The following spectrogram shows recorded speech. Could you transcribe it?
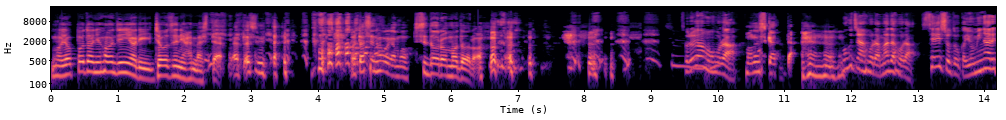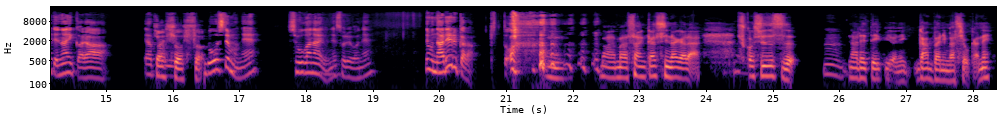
もうよっぽど日本人より上手に話した。私みたい。私の方がもうしどろもどろ。それはもうほら、楽しかった。もぐちゃんほら、まだほら、聖書とか読み慣れてないから、やっそうぱり、そうそう。どうしてもね、しょうがないよね、それはね。でも慣れるから、きっと。うん、まあまあ参加しながら 少しずつうん。慣れていくように頑張りましょうかね。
